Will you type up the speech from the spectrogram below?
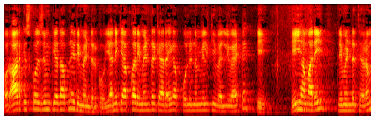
और आर किसको एज्यूम किया था आपने? रिमाइंडर को। यानी कि आपका रिमाइंडर क्या रहेगा? पोलिनोमियल की वैल्यू एट ए यही हमारी रिमाइंडर थ्योरम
